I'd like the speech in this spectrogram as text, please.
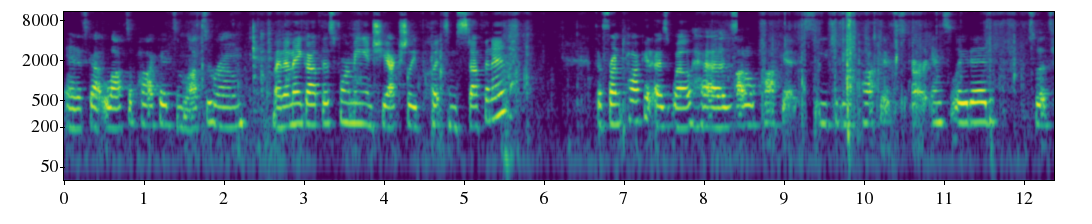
and it's got lots of pockets and lots of room. My meme got this for me and she actually put some stuff in it. The front pocket as well has bottle pockets. Each of these pockets are insulated, so that's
